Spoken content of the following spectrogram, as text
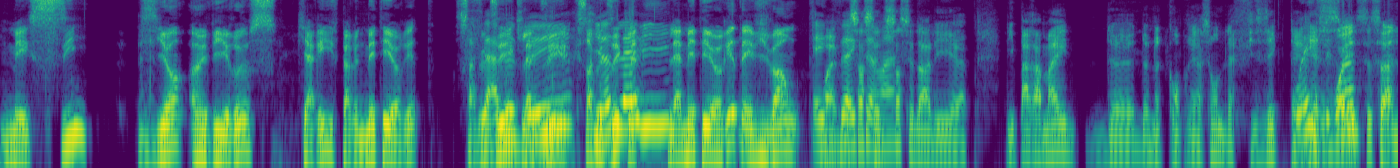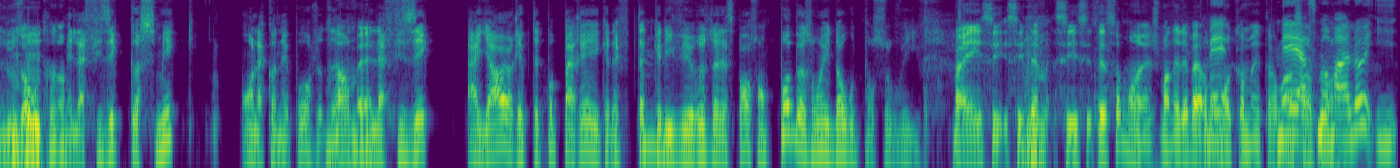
Mais si il y a un virus qui arrive par une météorite, ça veut Ça dire veut que la, dire ça veut a dire que la la, vie. la météorite est vivante. Ouais, mais ça, c'est, Exactement. ça, c'est dans les, euh, les paramètres de, de notre compréhension de la physique Oui, terrestre. c'est Ouais, ça. c'est ça, à nous Mhm. autres, là. Mais la physique cosmique, on la connaît pas. Je veux dire, Non, mais- la physique ailleurs est peut-être pas. Que la- peut-être que Mhm. les virus de l'espace n'ont pas besoin d'autres pour survivre. Ben, c'est- c'était ça, moi, je m'en allais vers là, Mais- moi, comme intervention. Mais à ce ouais. moment-là, il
